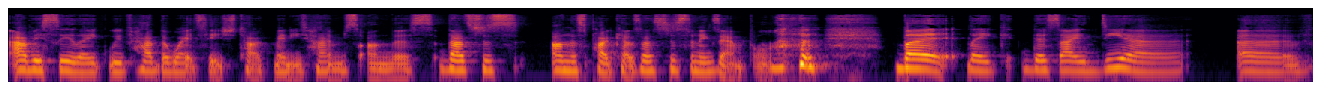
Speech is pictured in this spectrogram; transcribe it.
obviously, like we've had the white sage talk many times on this. That's just on this podcast. That's just an example. but like this idea of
